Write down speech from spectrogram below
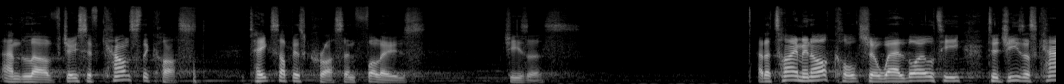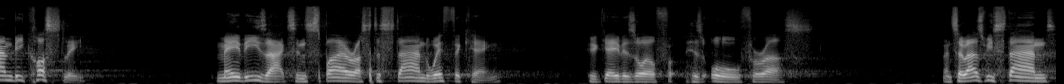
and love. Joseph counts the cost, takes up his cross, and follows Jesus. At a time in our culture where loyalty to Jesus can be costly, may these acts inspire us to stand with the King who gave his, oil for, his all for us. And so, as we stand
